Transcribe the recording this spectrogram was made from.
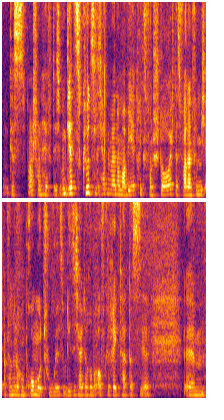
das war schon heftig. Und jetzt kürzlich hatten wir nochmal Beatrix von Storch. Das war dann für mich einfach nur noch ein Promo-Tool, so, die sich halt darüber aufgeregt hat, dass sie, ähm,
